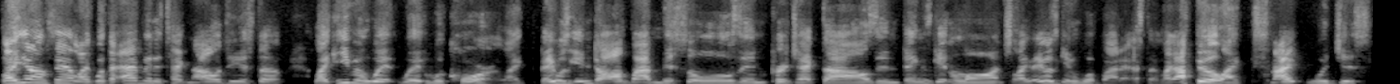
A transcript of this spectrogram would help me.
like you know what I'm saying. Like with the advent of technology and stuff. Like even with with with Korra, like they was getting dogged by missiles and projectiles and things getting launched. Like they was getting whooped by that stuff. Like I feel like Snipe would just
